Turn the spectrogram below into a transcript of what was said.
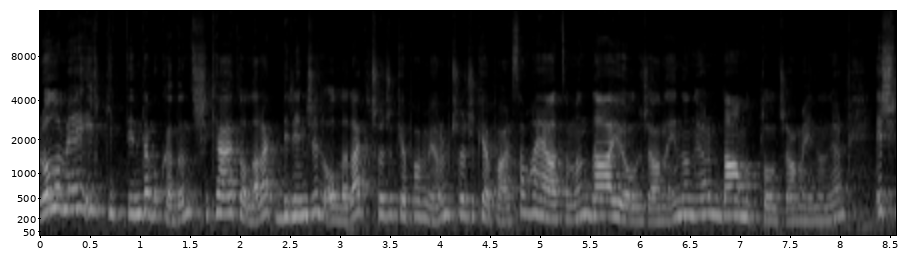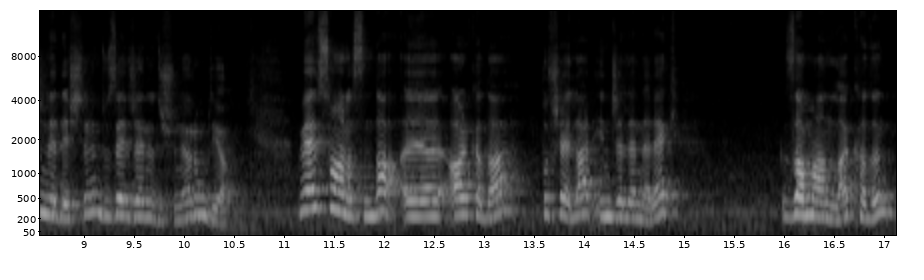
Rolome'ye ilk gittiğinde bu kadın şikayet olarak, birincil olarak çocuk yapamıyorum. Çocuk yaparsam hayatımın daha iyi olacağına inanıyorum, daha mutlu olacağıma inanıyorum. Eşimle de işlerin düzeleceğini düşünüyorum diyor. Ve sonrasında e, arkada bu şeyler incelenerek zamanla kadın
